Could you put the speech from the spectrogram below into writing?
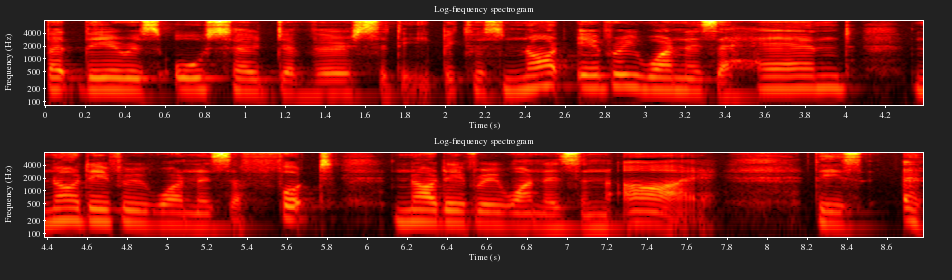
but there is also diversity because not everyone is a hand, not everyone is a foot, not everyone is an eye. There's a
